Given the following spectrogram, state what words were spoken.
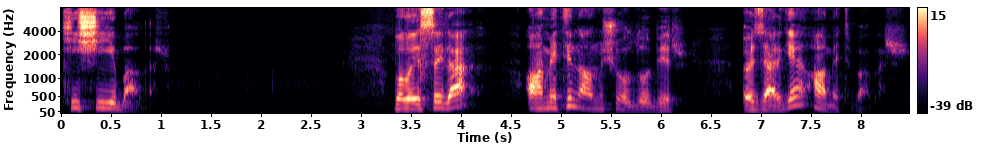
kişiyi bağlar. Dolayısıyla Ahmet'in almış olduğu bir özelge Ahmet'i bağlar.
